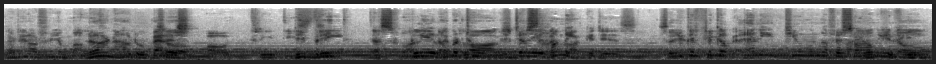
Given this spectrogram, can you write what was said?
Let it out from your mouth. learn how to balance So, all three these Deep breathe. That's one. Clear Number the two clogs, is just humming. So you can pick up better. any tune of a song hope you know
